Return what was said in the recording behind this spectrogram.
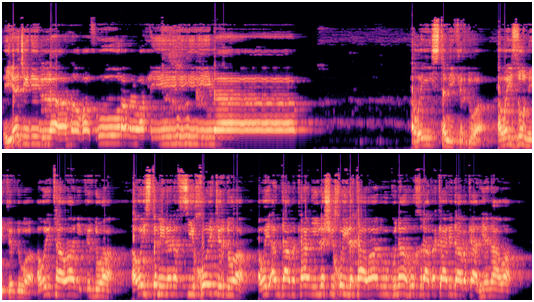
یجد الله غفورا رحیما ئەوەی ستەمی کردووە ئەوەی زۆڵمی کردووە ئەوەی تاوانی کردووە ئەوەی ستەمی لە نەفسی خۆی کردووە ئەوەی ئەندامەکانی لەشی خۆی لە تاوان و گوناه و خراپەکاریدا بەکارهێناوە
